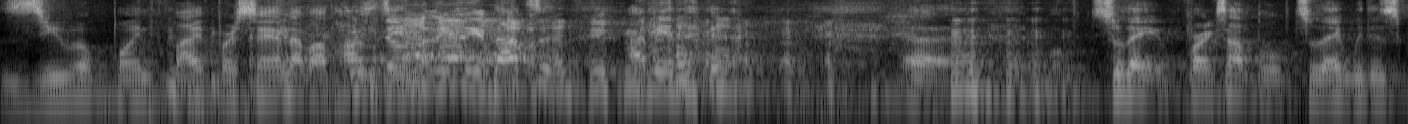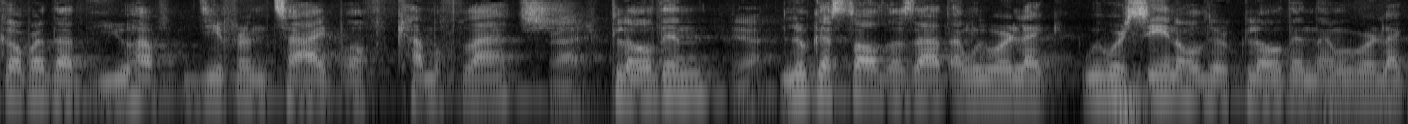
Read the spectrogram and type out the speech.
0.5% about hunting. That's it. I mean, uh, today, for example, today we discovered that you have different type of camouflage Right. clothing. Yeah. Lucas told us that, and we were like, we were seeing all your clothing, and we were like,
